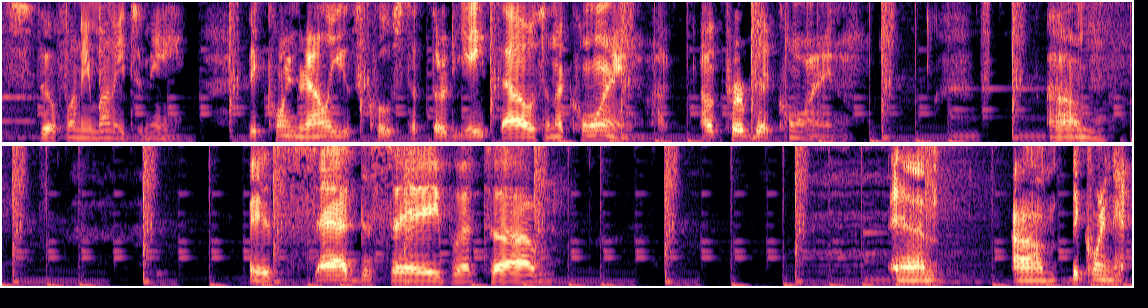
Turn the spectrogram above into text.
still funny money to me. Bitcoin rally is close to 38,000 a coin uh, per Bitcoin. Um, it's sad to say, but um, and um, Bitcoin ha-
